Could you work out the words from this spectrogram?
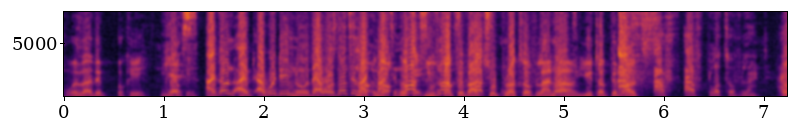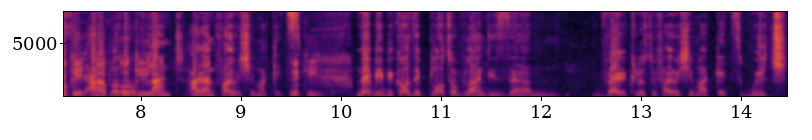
Was that the okay? Yes, Okay. I don't. I, I wouldn't know. There was nothing No, like no, okay, Not, you've not, talked about not- two plots of land now. You talked about half, half, half plot of land. I Okay, said half, half- plot okay. of land around Fayose Market. okay. Maybe because the plot of land is um, very close to Fayose Market, which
